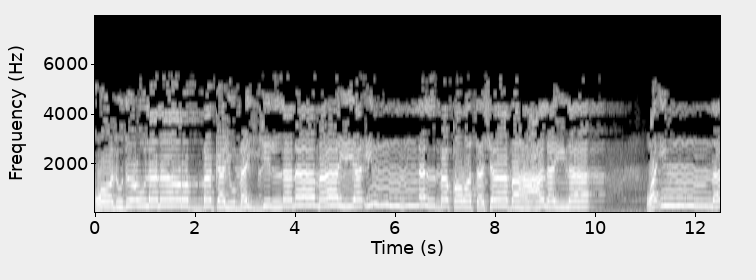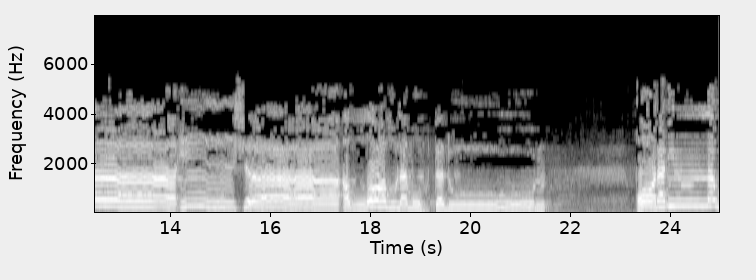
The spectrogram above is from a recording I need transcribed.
قَالُوا ادْعُ لَنَا رَبَّكَ يُبَيِّن لَّنَا مَا هِيَ. إِنَّ الْبَقَرَةَ شَابَهَ عَلَيْنَا. وَإِنَّا إِن شَاءَ اللَّهُ لَمُهْتَدُونَ. قَالَ إِنَّهُ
